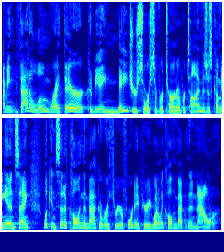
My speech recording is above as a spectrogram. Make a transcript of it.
I mean, that alone right there could be a major source of return over time is just coming in and saying, look, instead of calling them back over a three or four day period, why don't we call them back within an hour?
